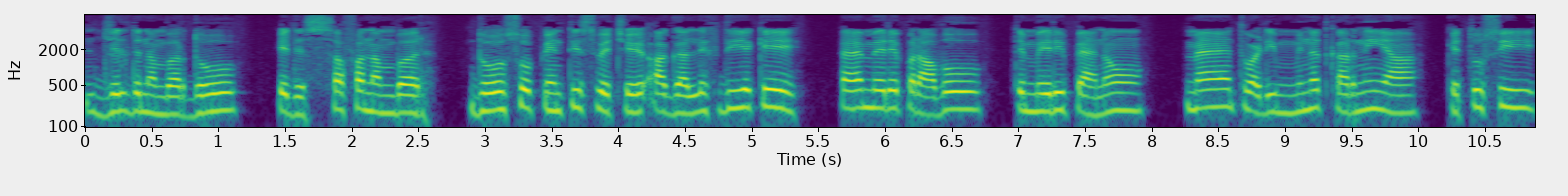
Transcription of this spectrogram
ਜਿਲਦ ਨੰਬਰ 2 ਇਹਦੇ ਸਫਾ ਨੰਬਰ 235 ਵਿੱਚ ਆ ਗੱਲ ਲਿਖਦੀ ਹੈ ਕਿ, ਐ ਮੇਰੇ ਭਰਾਵੋ ਤੇ ਮੇਰੀ ਭੈਣੋ, ਮੈਂ ਤੁਹਾਡੀ ਮਿੰਨਤ ਕਰਨੀ ਆ ਕਿ ਤੁਸੀਂ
